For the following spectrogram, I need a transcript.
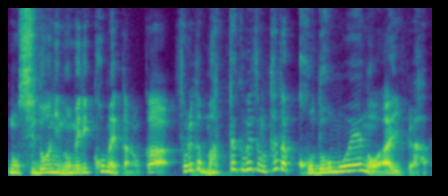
の指導にのめり込めたのかそれとは全く別のただ子供への愛が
